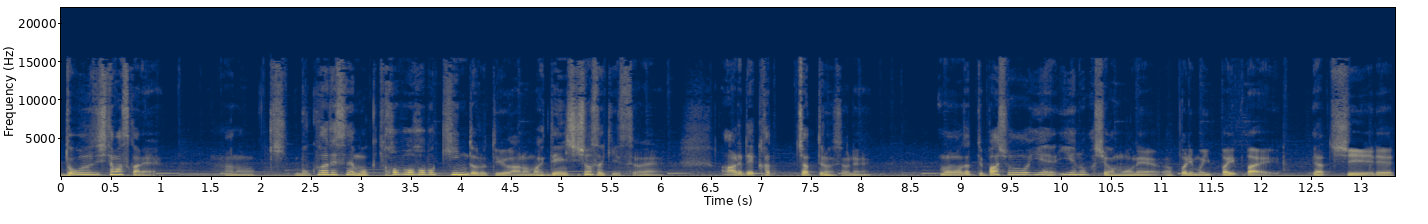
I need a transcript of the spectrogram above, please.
どうしてますかね。あの僕はですねもうほぼほぼ Kindle というあの、まあ、電子書籍ですよね。あれで買っちゃってるんですよね。もうだって場所家家の場所がもうねやっぱりもういっぱいいっぱいやしで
